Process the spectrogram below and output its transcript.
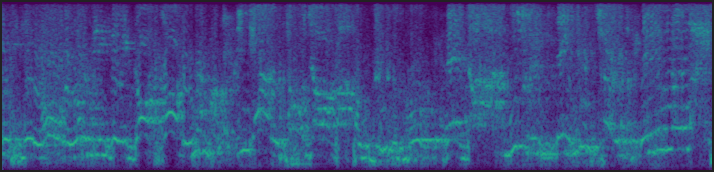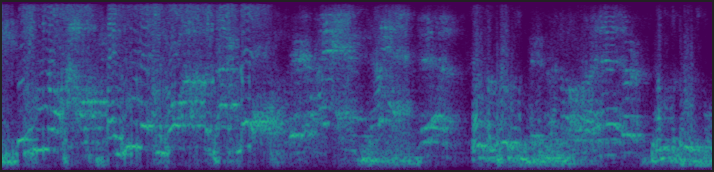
may be getting old and one of these days, God, God remember, he already told y'all about some principles that God uses in his church and in your life and in your house, and you let them go out the back door. That's the principle. That's the principle.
